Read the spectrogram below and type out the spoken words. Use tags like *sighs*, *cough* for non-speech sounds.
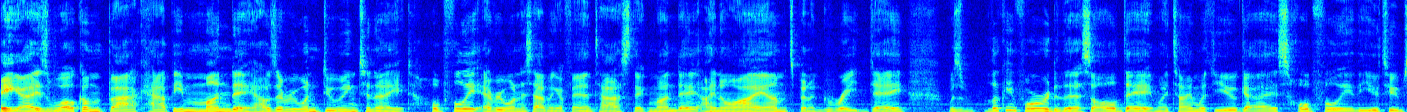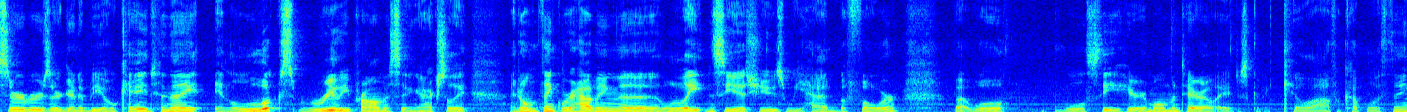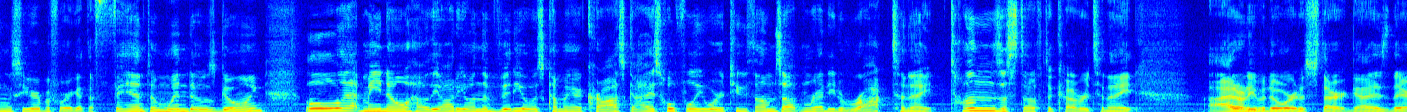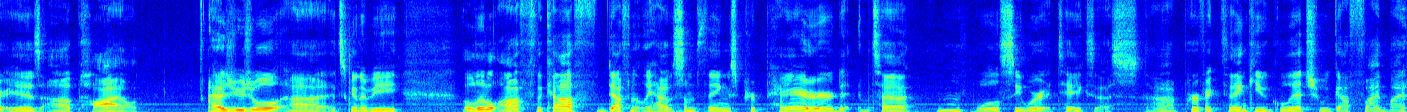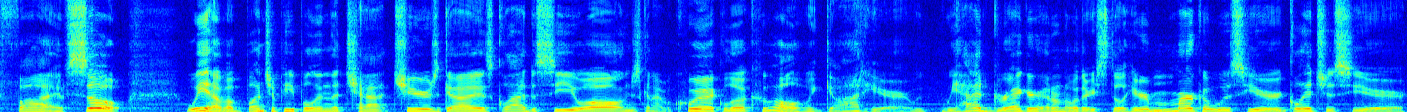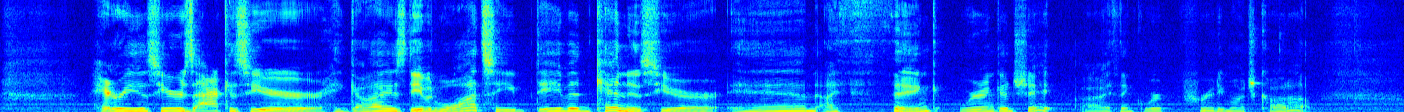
Hey guys, welcome back. Happy Monday. How's everyone doing tonight? Hopefully, everyone is having a fantastic Monday. I know I am. It's been a great day. Was looking forward to this all day. My time with you guys. Hopefully, the YouTube servers are going to be okay tonight. It looks really promising, actually. I don't think we're having the latency issues we had before, but we'll we'll see here momentarily. Just gonna kill off a couple of things here before I get the phantom windows going. Let me know how the audio and the video is coming across, guys. Hopefully we're two thumbs up and ready to rock tonight. Tons of stuff to cover tonight. I don't even know where to start, guys. There is a pile. As usual, uh, it's gonna be a little off the cuff. Definitely have some things prepared. Uh, We'll see where it takes us. Ah, perfect. Thank you, Glitch. We've got 5 by 5 So, we have a bunch of people in the chat. Cheers, guys. Glad to see you all. I'm just going to have a quick look. Who all we got here? We, we had Gregor. I don't know whether he's still here. Marco was here. Glitch is here. Harry is here. Zach is here. Hey, guys. David Watts. Hey, David. Ken is here. And I think we're in good shape. I think we're pretty much caught up.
